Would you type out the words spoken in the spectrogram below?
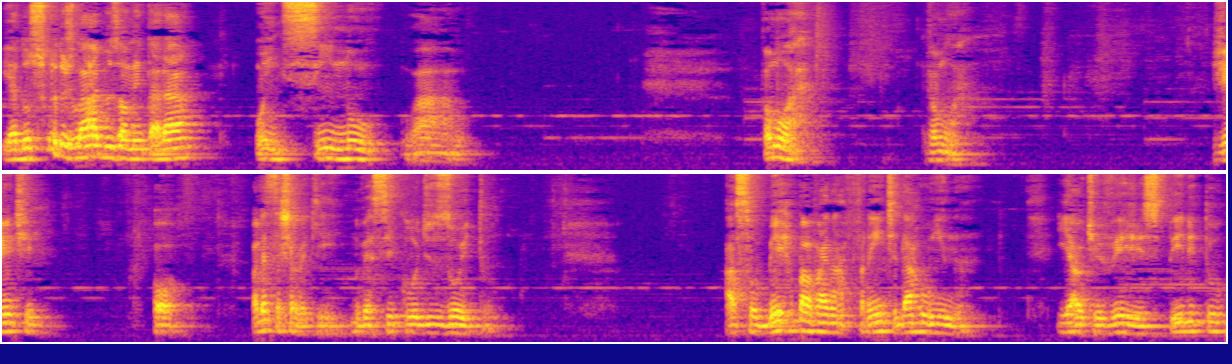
e a doçura dos lábios aumentará o ensino. Uau! Vamos lá. Vamos lá. Gente, ó, olha essa chave aqui, no versículo 18. A soberba vai na frente da ruína, e a altivez de espírito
